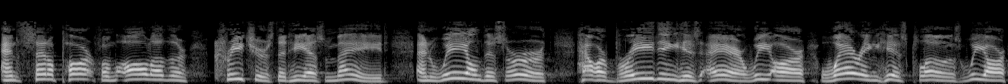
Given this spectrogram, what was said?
and set apart from all other creatures that He has made. And we on this earth are breathing His air. We are wearing His clothes. We are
